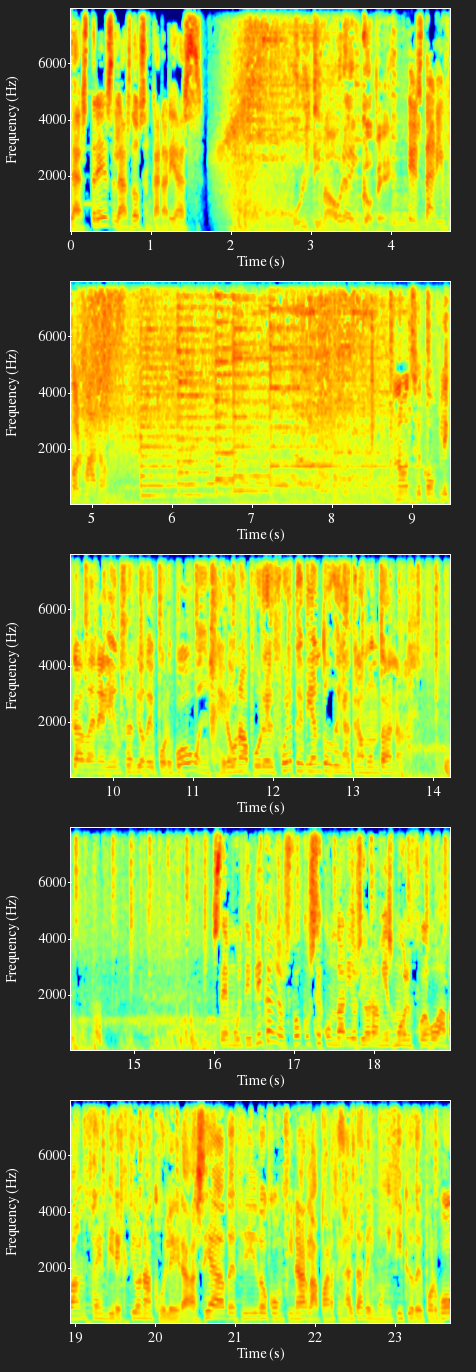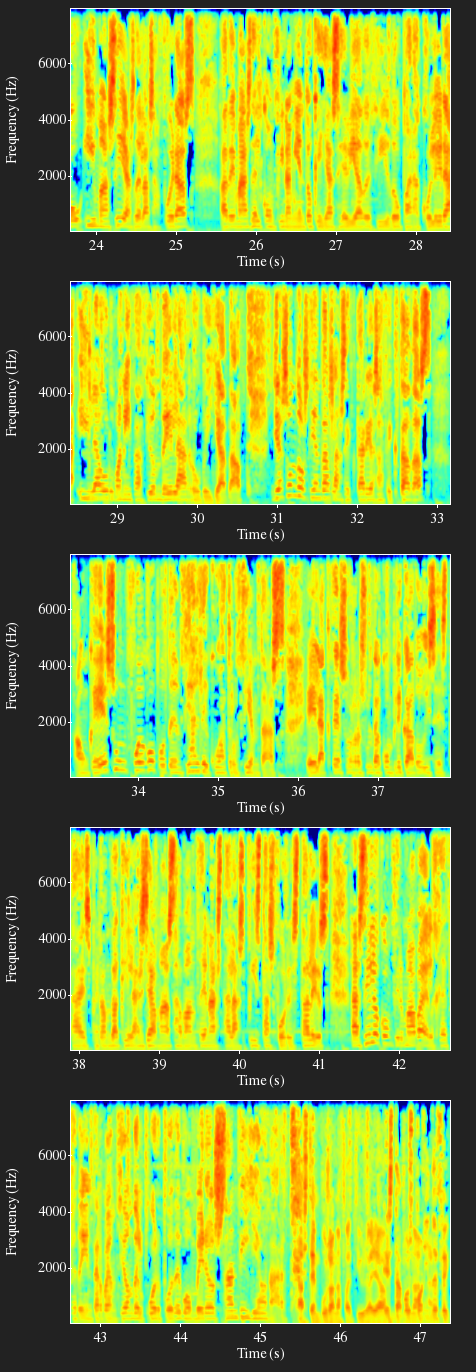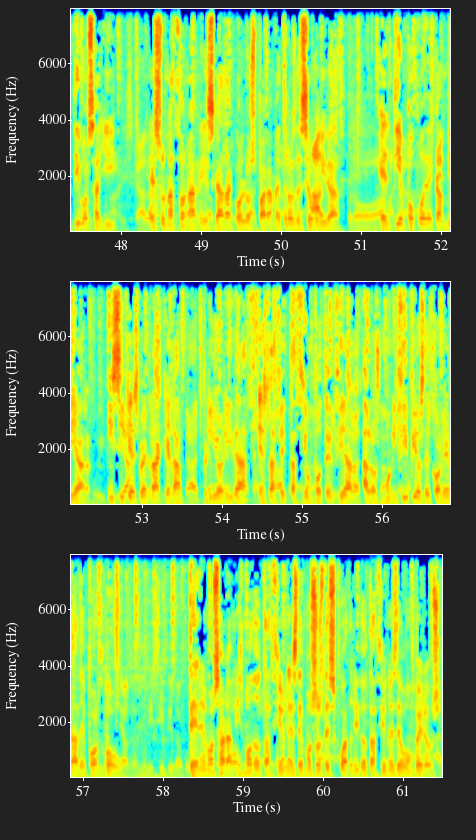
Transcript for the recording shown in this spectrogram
las 3, las 2 en Canarias. Última hora en Cope. Estar informado. Noche complicada en el incendio de Portbou, en Gerona, por el fuerte viento de la tramontana. Se multiplican los focos secundarios y ahora mismo el fuego avanza en dirección a Colera. Se ha decidido confinar la parte alta del municipio de Portbou y Masías de las afueras, además del confinamiento que ya se había decidido para Colera y la urbanización de La Robellada. Ya son 200 las hectáreas afectadas, aunque es un fuego potencial de 400. El acceso resulta complicado y se está esperando a que las llamas avancen hasta las pistas forestales. Así lo confirmaba el jefe de intervención del Cuerpo de Bomberos, Santi Leonard. Estamos poniendo efectivos allí. Es una zona arriesgada con los parámetros de seguridad. El tiempo puede cambiar y sí que es verdad que la prioridad es la afectación potencial a los municipios de Colera de Portbou. Tenemos ahora mismo dotaciones de Mossos de Escuadra y dotaciones de bomberos,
